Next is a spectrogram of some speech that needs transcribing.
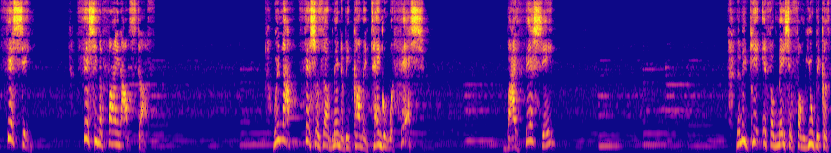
Fishing. Fishing to find out stuff. We're not fishers of men to become entangled with fish. By fishing, Let me get information from you because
